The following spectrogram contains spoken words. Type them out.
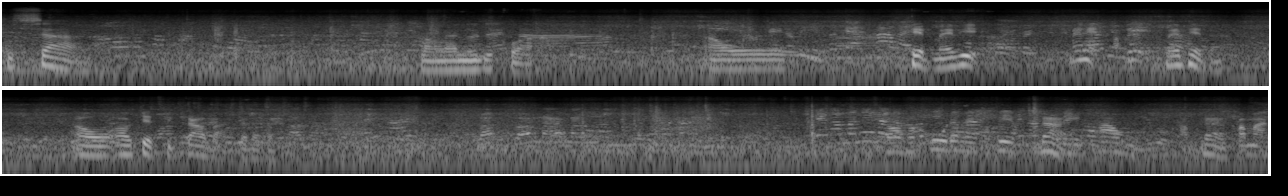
พิซซ่าลองร้านนี้ดีกว่า เอาเผ็ดไหมพี่ ไม่เห็นครับพี่ ไม่เผ็ดอะ เอาเอาเจ็ดสิบเก้าบาทก็ได้ครับรอสักครู่ได้ไหมครับพี่ได้ในข้าวหมูอยู่ครับ ได้ประมาณ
